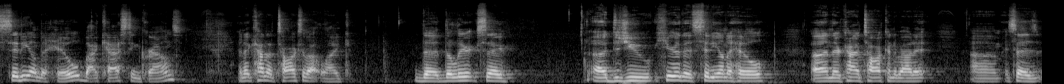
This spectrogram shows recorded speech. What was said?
City on the Hill by Casting Crowns. And it kind of talks about like the, the lyrics say, uh, Did you hear the City on a Hill? Uh, and they're kind of talking about it. Um, it says,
